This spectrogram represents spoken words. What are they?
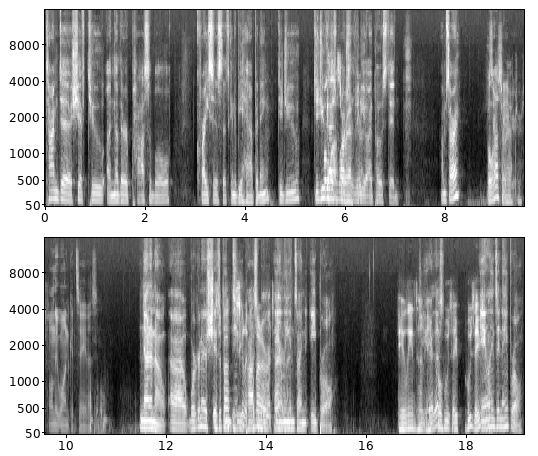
time to shift to another possible crisis that's going to be happening. Did you did you guys watch the video I posted? I'm sorry. He's our savior. Velociraptors. Only one can save us. No, no, no. Uh, we're gonna shift about- into gonna come out of possible aliens on April. Aliens on April. this? Who's April? Who's April? Aliens in April.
